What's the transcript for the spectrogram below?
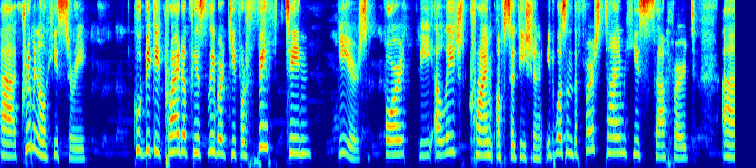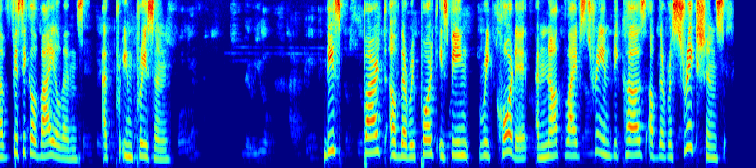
uh, criminal history could be deprived of his liberty for 15 years for the alleged crime of sedition. It wasn't the first time he suffered uh, physical violence at, in prison. This part of the report is being recorded and not live streamed because of the restrictions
